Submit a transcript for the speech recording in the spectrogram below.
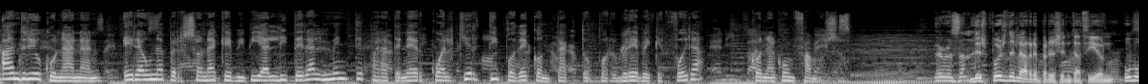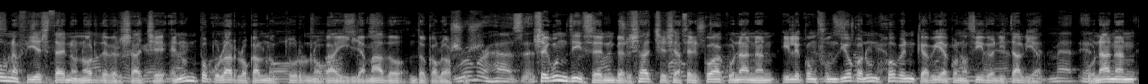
Andrew Cunanan era una persona que vivía literalmente para tener cualquier tipo de contacto, por breve que fuera, con algún famoso. Después de la representación, hubo una fiesta en honor de Versace en un popular local nocturno gay llamado The Colossus. Según dicen, Versace se acercó a Cunanan y le confundió con un joven que había conocido en Italia. Cunanan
